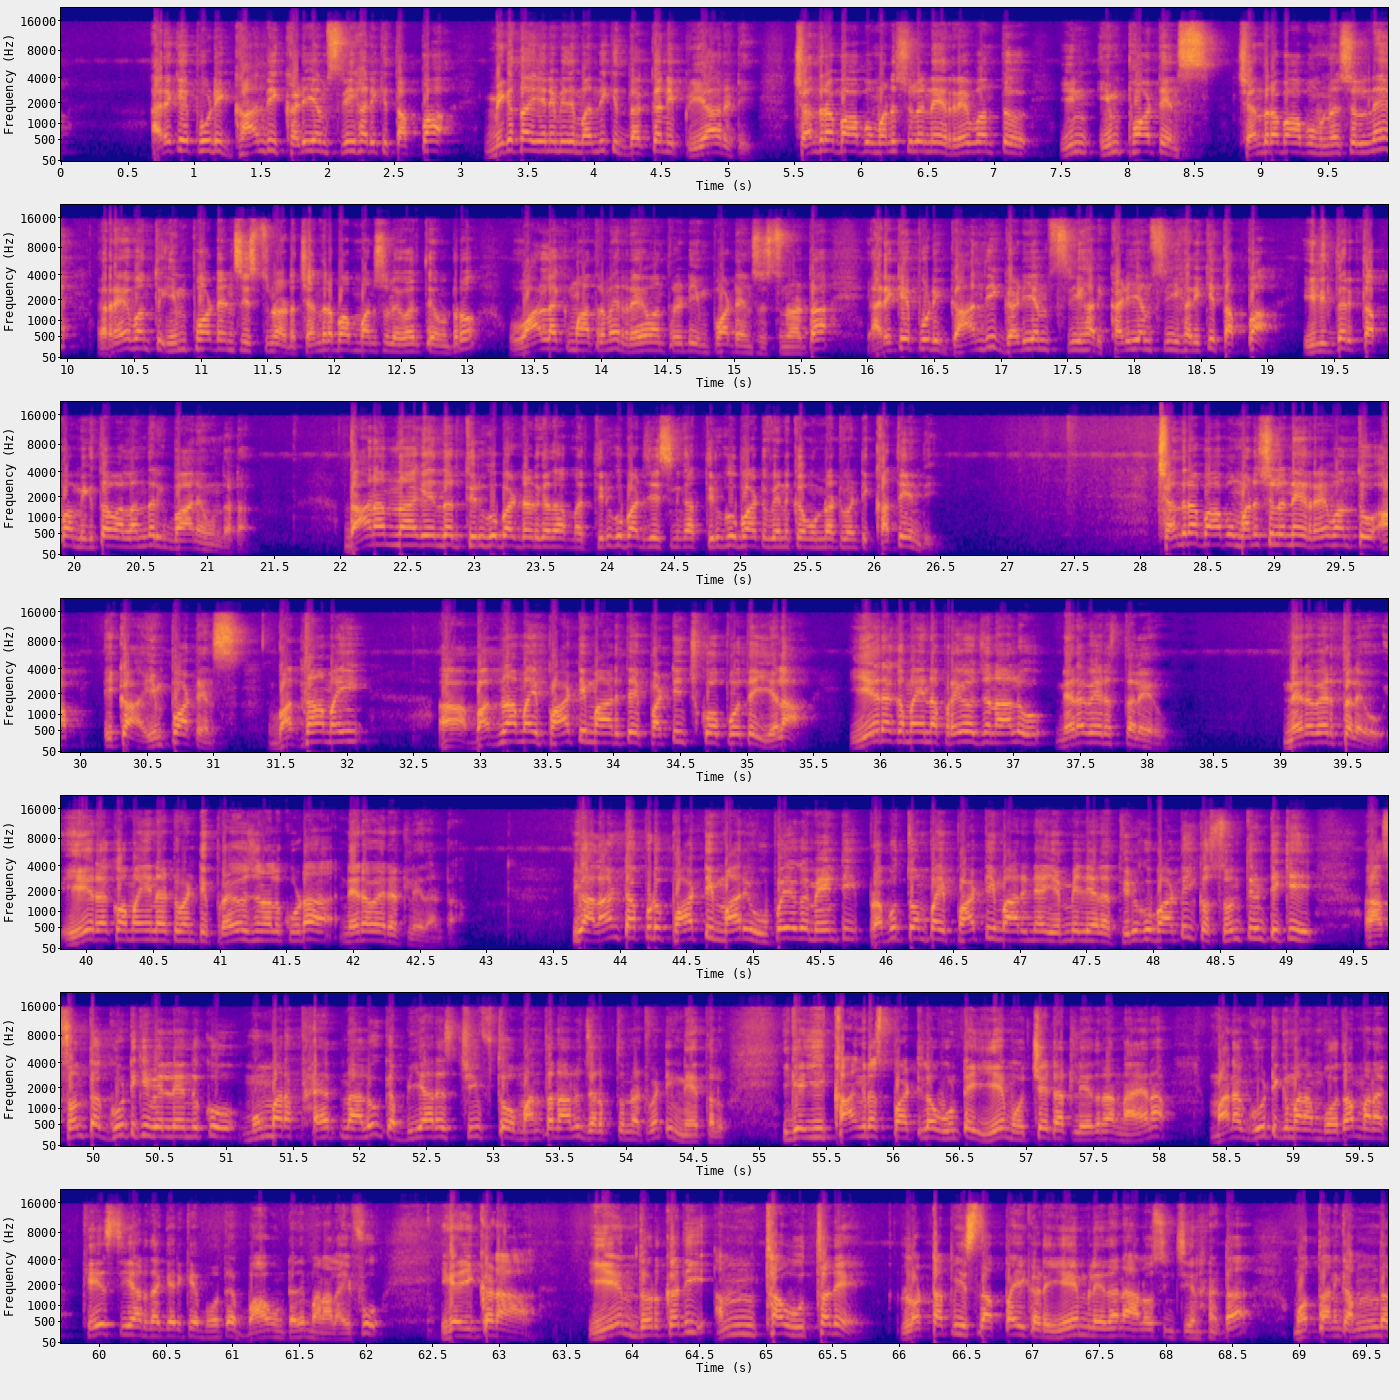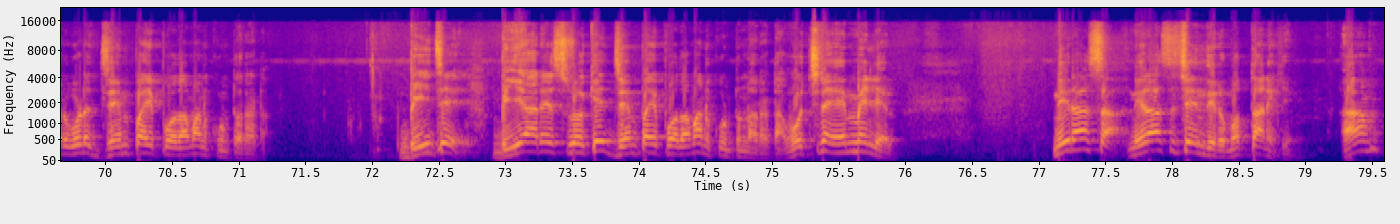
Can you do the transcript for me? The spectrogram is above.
అరకెపూడి గాంధీ కడియం శ్రీహరికి తప్ప మిగతా ఎనిమిది మందికి దక్కని ప్రియారిటీ. చంద్రబాబు మనుషులనే రేవంత్ ఇన్ ఇంపార్టెన్స్. చంద్రబాబు మనుషులనే రేవంత్ ఇంపార్టెన్స్ ఇస్తున్నాడు చంద్రబాబు మనుషులు ఎవరైతే ఉంటారో వాళ్ళకి మాత్రమే రేవంత్ రెడ్డి ఇంపార్టెన్స్ ఇస్తున్నాడట. అరకేపూడి గాంధీ గడియం శ్రీహరి కడియం శ్రీహరికి తప్ప వీళ్ళిద్దరికి తప్ప మిగతా వాళ్ళందరికీ బాగానే ఉందట. దానం నాగేందర్ తిరుగుబడ్డాడు కదా మరి తిరుగుబాటు చేసిన తిరుగుబాటు వెనుక ఉన్నటువంటి కథ ఏంది? చంద్రబాబు మనుషులనే రేవంత్ అప్ ఇక ఇంపార్టెన్స్ బద్నామై బద్నామై పార్టీ మారితే పట్టించుకోకపోతే ఎలా? ఏ రకమైన ప్రయోజనాలు నెరవేరుస్తలేరు. నెరవేర్తలేవు. ఏ రకమైనటువంటి ప్రయోజనాలు కూడా నెరవేరట్లేదంట. ఇక అలాంటప్పుడు పార్టీ మారి ఉపయోగం ఏంటి? ప్రభుత్వంపై పార్టీ మారిన ఎమ్మెల్యేల తిరుగుబాటు ఇక సొంతింటికి సొంత గూటికి వెళ్ళేందుకు ముమ్మర ప్రయత్నాలు ఇక బీఆర్ఎస్ చీఫ్తో మంతనాలు జరుపుతున్నటువంటి నేతలు. ఇక ఈ కాంగ్రెస్ పార్టీలో ఉంటే ఏం వచ్చేటట్లేదురా నాయన? మన గూటికి మనం పోదాం మన కేసీఆర్ దగ్గరికే పోతే బాగుంటుంది మన లైఫ్. ఇక ఇక్కడ ఏం దొరకది అంతా ఉత్తదే. లొట్ట పీస్ తప్ప ఇక్కడ ఏం లేదని ఆలోచించినట. మొత్తానికి అందరూ కూడా జంప్ అయిపోదాం అనుకుంటారట బీజే బీఆర్ఎస్లోకే జంప్ అయిపోదాం అనుకుంటున్నారట. వచ్చిన ఎమ్మెల్యేలు. నిరాశ నిరాశ చెందిరు మొత్తానికి. Um,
